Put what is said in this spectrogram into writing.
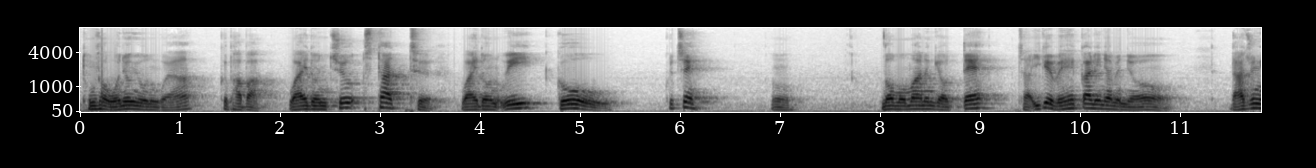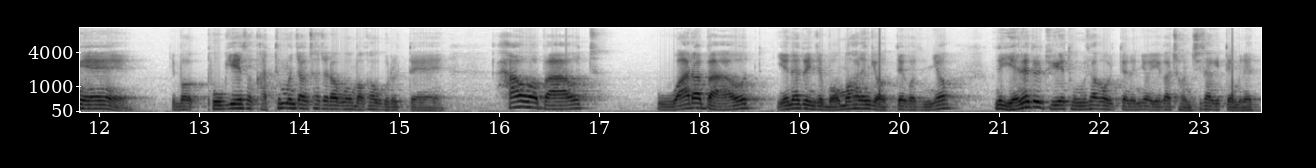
동사 원형이 오는 거야. 그 봐봐. Why don't you start? Why don't we go? 그치? 어. 너 뭐뭐 하는 게 어때? 자, 이게 왜 헷갈리냐면요. 나중에 뭐 보기에서 같은 문장 찾으라고 막 하고 그럴 때 How about? What about? 얘네도 이제 뭐뭐 하는 게 어때거든요. 근데 얘네들 뒤에 동사가 올 때는요. 얘가 전치사기 때문에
